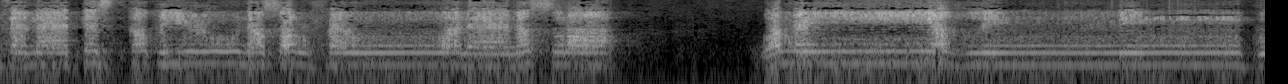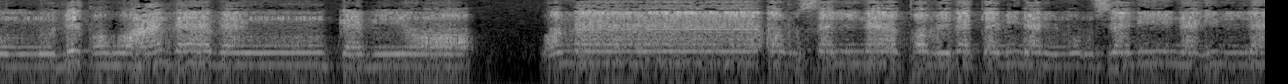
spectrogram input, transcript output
فما تستطيعون صرفا ولا نصرا ومن يظلم منكم نذقه عذابا كبيرا وما أرسلنا قبلك من المرسلين إلا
